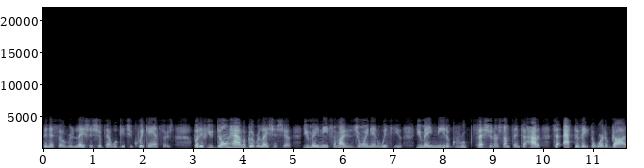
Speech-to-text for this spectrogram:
then it's a relationship that will get you quick answers. But if you don't have a good relationship, you may need somebody to join in with you. You may need a group session or something to how to, to activate the word of God.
